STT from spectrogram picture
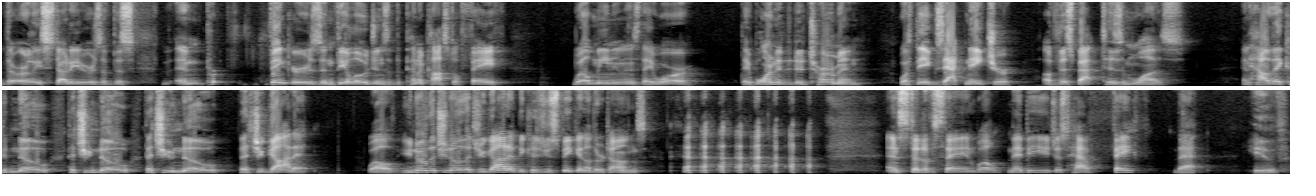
the early studiers of this and thinkers and theologians of the Pentecostal faith, well meaning as they were, they wanted to determine what the exact nature of this baptism was and how they could know that you know that you know that you got it. Well, you know that you know that you got it because you speak in other tongues. Instead of saying, well, maybe you just have faith that you've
